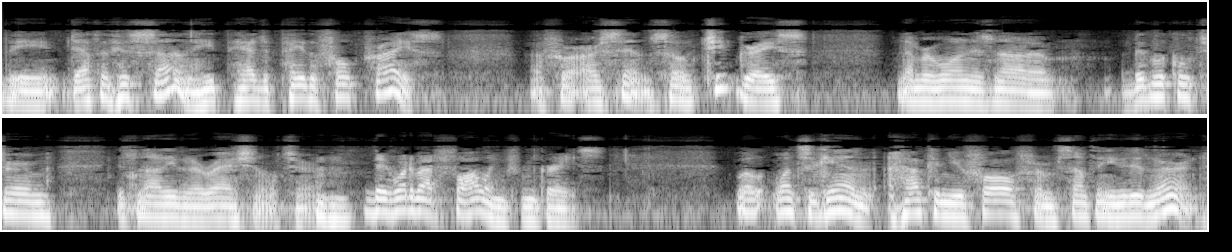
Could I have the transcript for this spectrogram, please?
The death of His Son, He had to pay the full price uh, for our sins. So cheap grace, number one, is not a biblical term. It's not even a rational term. Mm-hmm. Dave, what about falling from grace? Well, once again, how can you fall from something you didn't earn?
